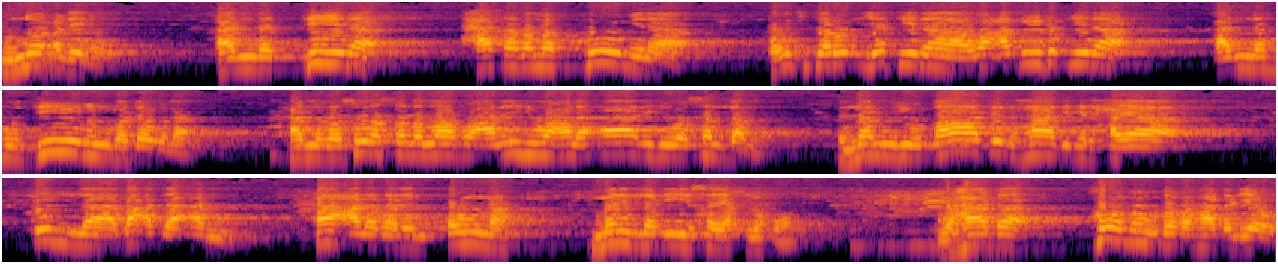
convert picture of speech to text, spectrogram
نعلن أن الدين حسب مفهومنا. ووفق رؤيتنا وعقيدتنا أنه دين ودولة أن الرسول صلى الله عليه وعلى آله وسلم لم يغادر هذه الحياة إلا بعد أن أعلن للأمة من الذي سيخلقه. وهذا هو موضوع هذا اليوم.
